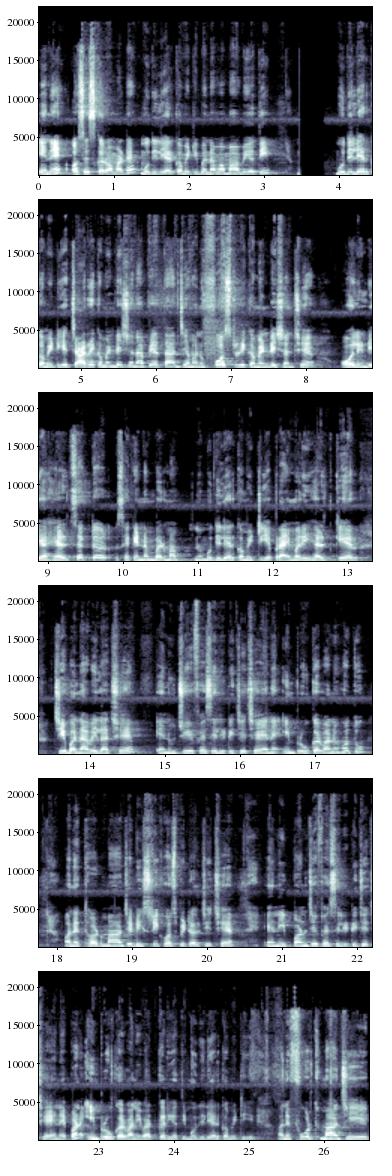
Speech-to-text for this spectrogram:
એને અસેસ કરવા માટે મોદીલિયાર કમિટી બનાવવામાં આવી હતી. મોદીલિયાર કમિટીએ ચાર રેકમેન્ડેશન આપ્યા હતા જેમાંનું ફર્સ્ટ રેકમેન્ડેશન છે all India health sector, second નંબરમાં મુદલિયાર કમિટીએ પ્રાઇમરી હેલ્થ કેર જે બનાવેલા છે, એનું જે ફેસિલિટી જે છે એને ઇમ્પ્રૂવ કરવાનું હતું. અને થર્ડમાં જે ડિસ્ટ્રિક્ટ હોસ્પિટલ જે છે, એની પણ જે ફેસિલિટી જે છે એને પણ ઇમ્પ્રૂવ કરવાની વાત કરી હતી મોદિલિયર કમિટીએ. અને ફોર્થમાં જે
